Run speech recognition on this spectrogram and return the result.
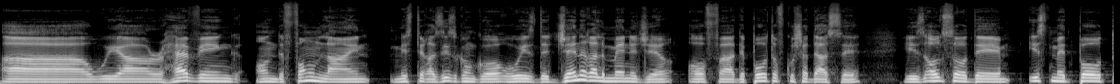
uh, we are having on the phone line Mr. Aziz Gongor, who is the general manager of uh, the port of Kushadase. He is also the EastMed Port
